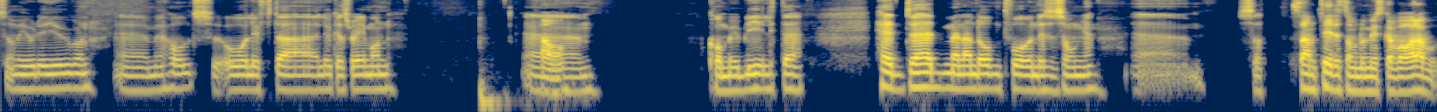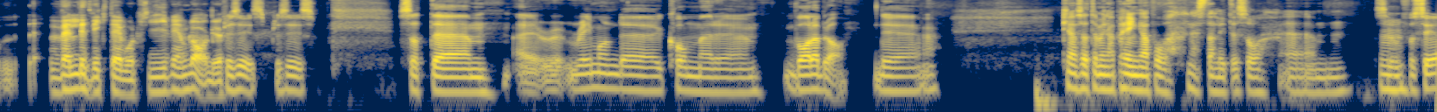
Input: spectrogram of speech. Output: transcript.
som vi gjorde i Djurgården eh, med Holtz och lyfta Lucas Raymond. Eh, ja. Kommer ju bli lite head-to-head -head mellan de två under säsongen. Eh, så Samtidigt som de ju ska vara väldigt viktiga i vårt JVM-lag. Precis, precis. Så att ehm, eh, Raymond eh, kommer eh, vara bra. Det kan jag sätta mina pengar på nästan lite så. Um, så mm. vi får se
